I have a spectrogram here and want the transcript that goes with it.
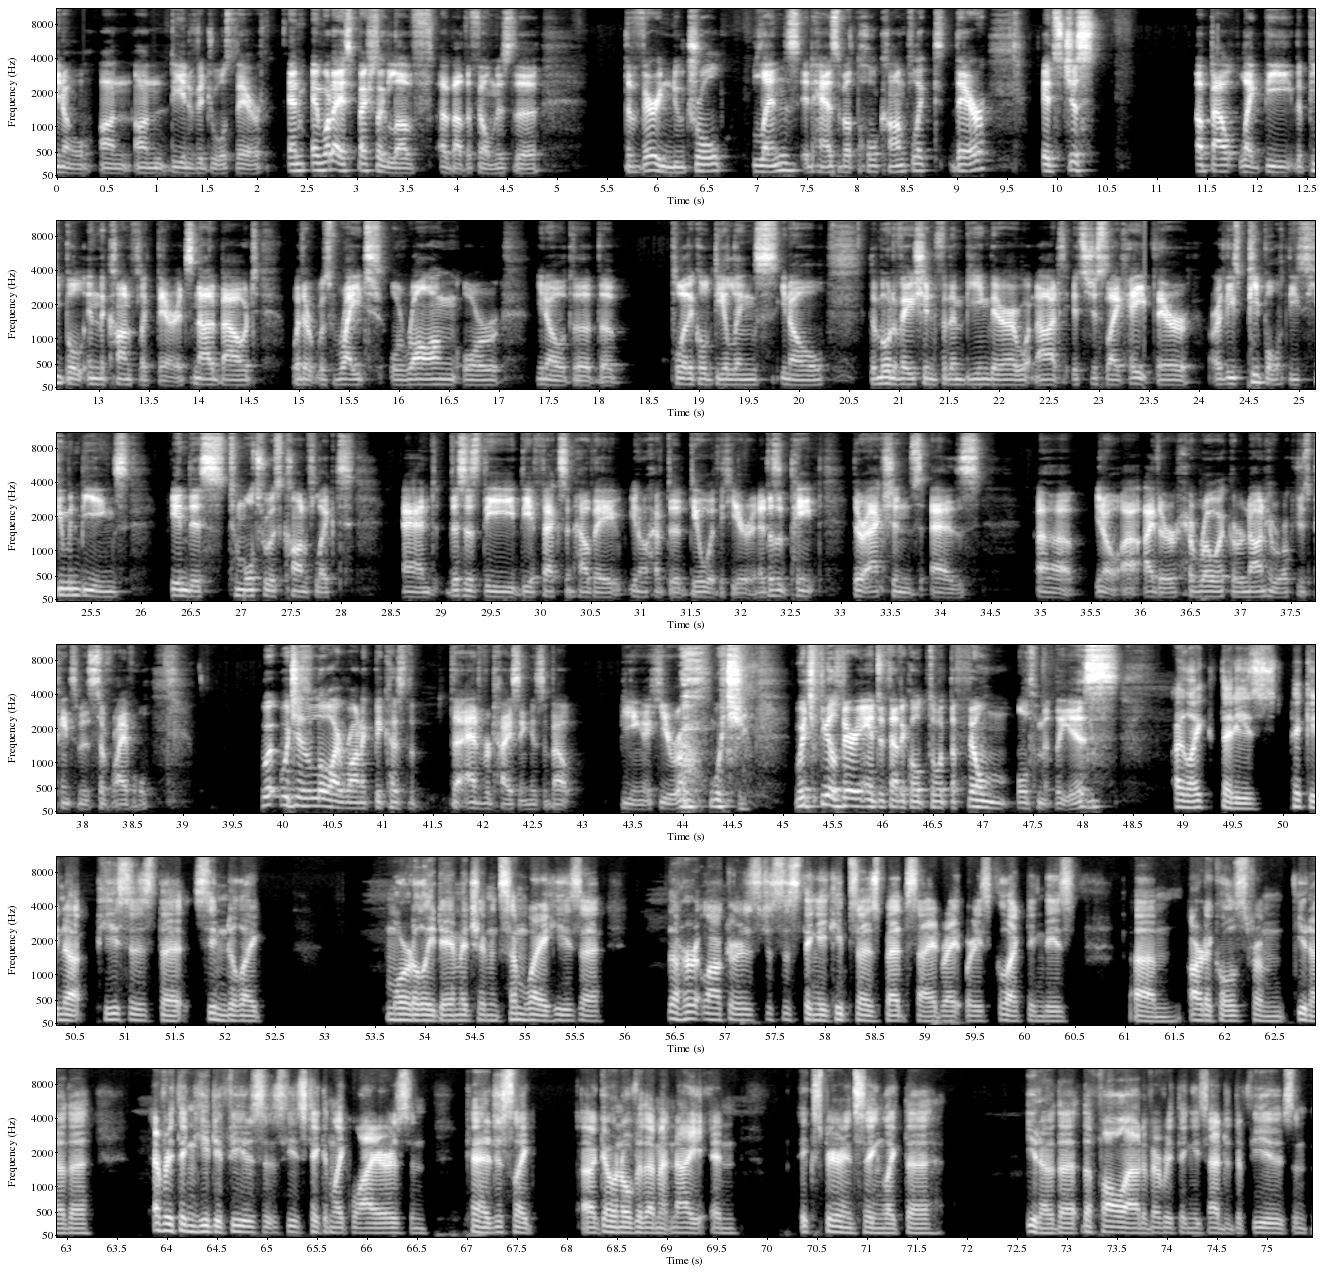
you know, on on the individuals there. And and what I especially love about the film is the the very neutral lens it has about the whole conflict there. It's just about like the the people in the conflict there. It's not about whether it was right or wrong or you know the the political dealings, you know, the motivation for them being there or whatnot. It's just like, hey, there are these people, these human beings in this tumultuous conflict, and this is the the effects and how they you know have to deal with it here. And it doesn't paint their actions as uh, you know, either heroic or non-heroic, just paints them as survival, which is a little ironic because the the advertising is about being a hero, which which feels very antithetical to what the film ultimately is. I like that he's picking up pieces that seem to like mortally damage him in some way. He's a the hurt locker is just this thing he keeps at his bedside, right? Where he's collecting these um articles from, you know, the everything he diffuses, he's taking like wires and kind of just like uh, going over them at night and experiencing like the you know the the fallout of everything he's had to diffuse and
